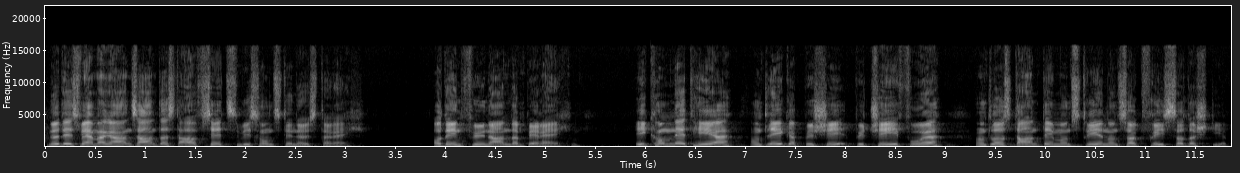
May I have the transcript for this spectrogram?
Nur das werden wir ganz anders aufsetzen wie sonst in Österreich oder in vielen anderen Bereichen. Ich komme nicht her und lege ein Budget, vor und lasse dann demonstrieren und sage, friss oder stirb.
